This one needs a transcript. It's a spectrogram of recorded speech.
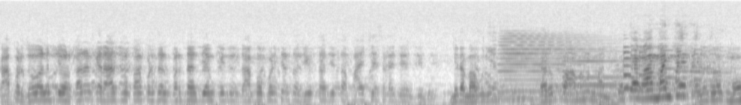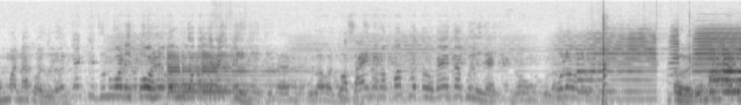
કાપડ જોવા નથી દેવાનું કારણ કે રાજનું કાપડ છે ને પ્રધાનજી એમ કીધું ડાઘો પડશે ને તો જીવતા જીવતા ફાંસ છેસડાઈ દે કીધું. બેટા બાબુડિયા તાર ઉપર આમ નહીં માને. તો ત્યાં આ માનજે? એને થોડોક મોહમાં નાખવા જોઈએ. ક્યાંકથી જૂનવાડી કોહલે તો ઊંધા માથે નાખી થોડા એને ફૂલાવા તો સાઈનાનો કપ લેતો હું ગઈ ત્યાં ભૂલી જાય? જો હું ફૂલાવું. બોલાવો અરે મારો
